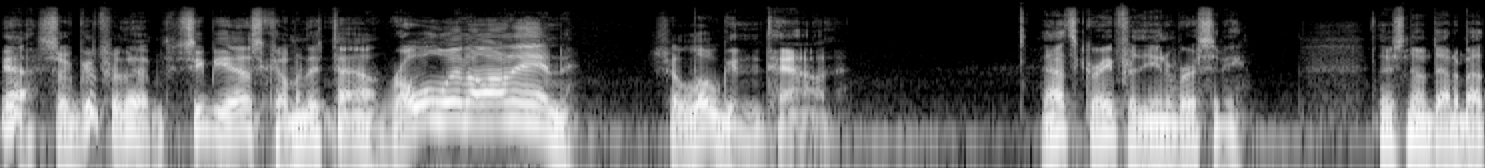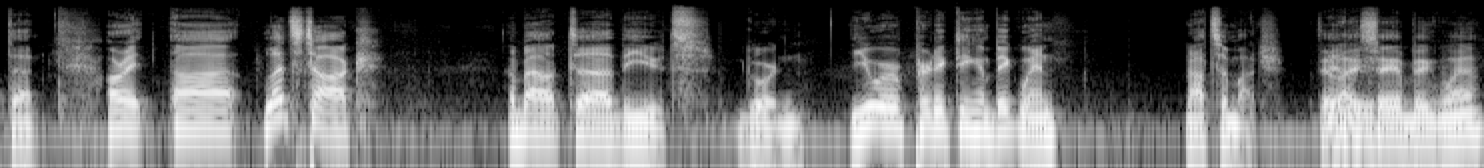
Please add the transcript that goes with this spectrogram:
yeah, so good for them. CBS coming to town, rolling on in to Logan Town. That's great for the university. There's no doubt about that. All right, uh, let's talk about uh, the Utes, Gordon. You were predicting a big win. Not so much. Did I say a big win?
